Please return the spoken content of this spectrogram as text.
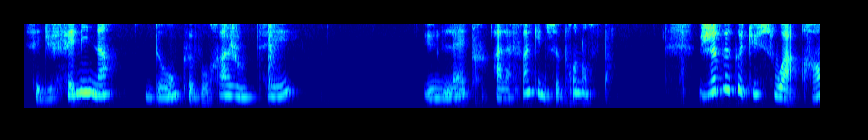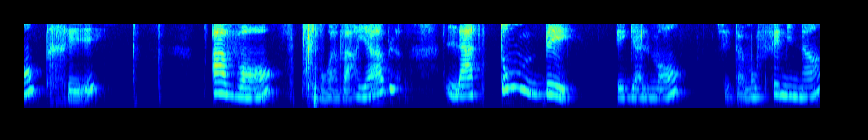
c'est du féminin. Donc, vous rajoutez une lettre à la fin qui ne se prononce pas. Je veux que tu sois rentré avant, mot invariable, la tombée également, c'est un mot féminin,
